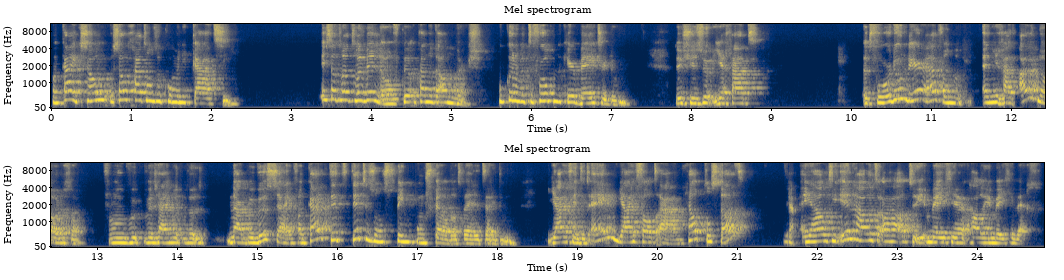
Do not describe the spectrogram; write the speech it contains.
van kijk, zo, zo gaat onze communicatie. Is dat wat we willen of kan het anders? Hoe kunnen we het de volgende keer beter doen? Dus je, je gaat het voordoen weer hè, van, en je gaat uitnodigen. Van, we, zijn we, naar bewustzijn van kijk, dit, dit is ons pingpongspel dat we de tijd doen. Jij vindt het eng, jij valt aan. Helpt ons dat? Ja. En je haalt die inhoud haalt je een beetje, haal je een beetje weg.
